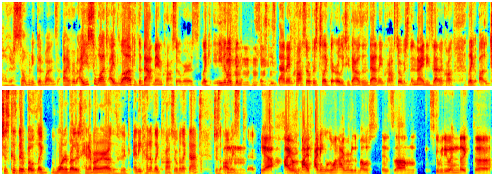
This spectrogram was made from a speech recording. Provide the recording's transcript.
Oh, there's so many good ones. I remember I used to watch. I loved the Batman crossovers, like even like Mhm, the mhm, 1960s Batman crossovers to like the early 2000s Batman crossovers to the 90s Batman cross. Like uh, just because they're both like Warner Brothers, Hanna Barbera, like any kind of like crossover like that, just always Mhm. good. Yeah, I rem- my I think the one I remember the most is um Scooby Doo and like the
